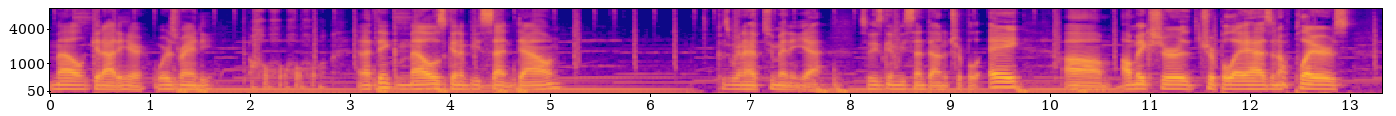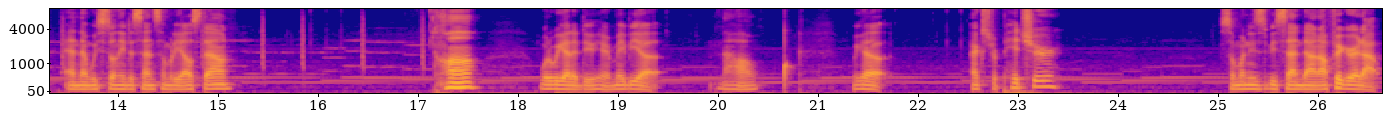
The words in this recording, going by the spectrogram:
Mel, get out of here. Where's Randy? Oh, and I think Mel's to be sent down because we're to have too many. Yeah. So he's to be sent down to Triple A. Um, I'll make sure Triple A has enough players, and then we still need to send somebody else down. Huh? What do we got to do here? Maybe a... No. We got extra pitcher. Someone needs to be sent down. I'll figure it out.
